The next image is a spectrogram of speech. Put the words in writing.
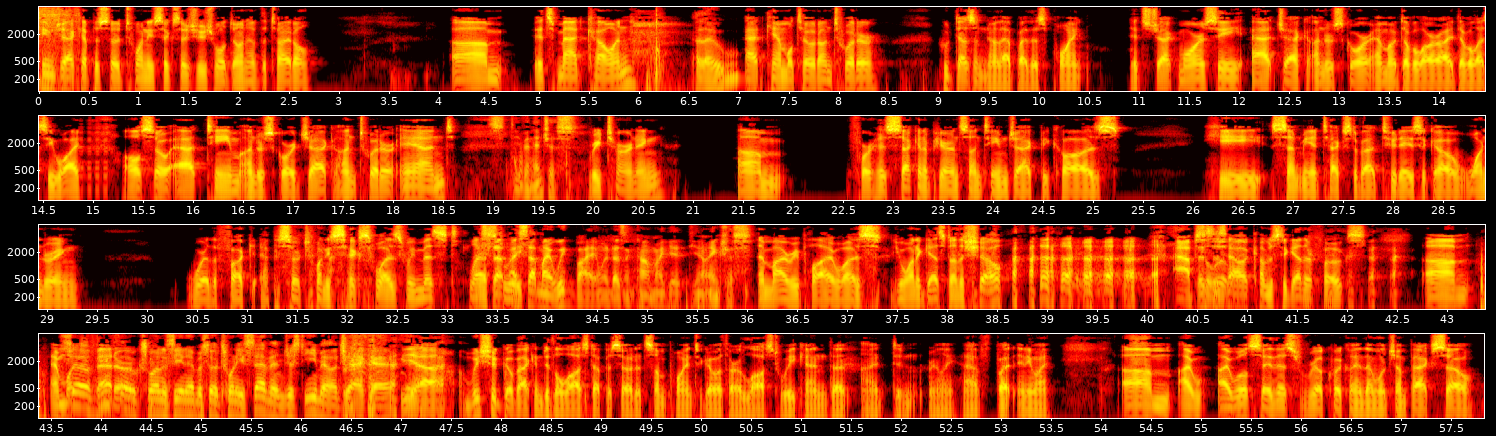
Team Jack episode 26 as usual. Don't have the title. Um, it's Matt Cohen. Hello. At Camel Toad on Twitter. Who doesn't know that by this point? It's Jack Morrissey at Jack underscore M O R R I S S E Y. Also at Team underscore Jack on Twitter and Stephen Hinchis. returning um, for his second appearance on Team Jack because he sent me a text about two days ago wondering where the fuck episode 26 was we missed I last week. I set my week by it. When it doesn't come, I get you know anxious. and my reply was, "You want a guest on the show?" Absolutely. This is how it comes together, folks. Um, and what's so if better? you folks want to see an episode 27, just email Jack at yeah, we should go back and do the lost episode at some point to go with our lost weekend that I didn't really have. But anyway, um, I I will say this real quickly, and then we'll jump back. So,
